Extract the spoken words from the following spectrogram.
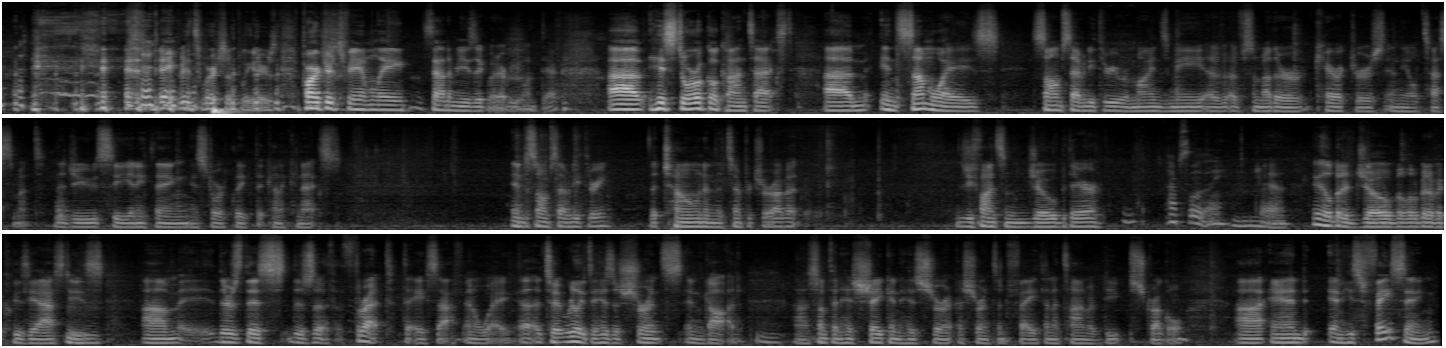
David's worship leaders, Partridge Family, Sound of Music, whatever you want there. Uh, historical context, um, in some ways, Psalm 73 reminds me of, of some other characters in the Old Testament. Did you see anything historically that kind of connects into Psalm 73? The tone and the temperature of it? Did you find some Job there? Absolutely. Mm-hmm. Yeah, Maybe a little bit of Job, a little bit of Ecclesiastes. Mm-hmm. Um, there's this there's a threat to Asaph in a way, uh, to really to his assurance in God. Uh, something has shaken his assur- assurance and faith in a time of deep struggle, uh, and and he's facing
